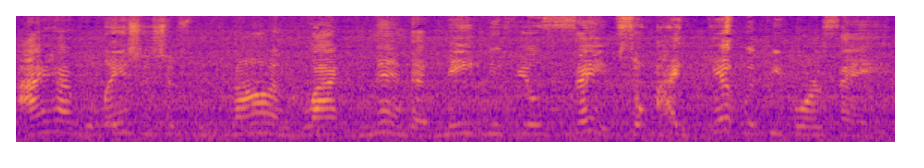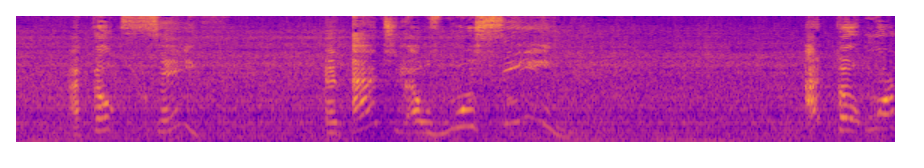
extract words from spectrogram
I have relationships with non black men that made me feel safe. So I get what people are saying. I felt safe. And actually, I was more seen. I felt more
